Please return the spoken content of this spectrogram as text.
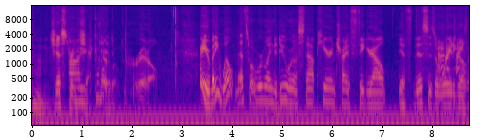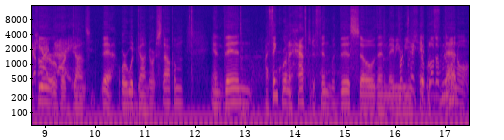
Hmm, just I can very rejected. well do. Brutal. Alright everybody, well, that's what we're going to do. We're going to stop here and try to figure out if this is a Have way to go over here or would blade. Gons yeah, or would Gondor stop him. And then I think we're going to have to defend with this, so then maybe we Protect the hit blood with of that. Numenor.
